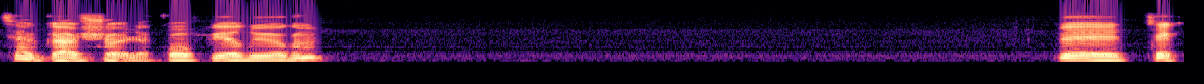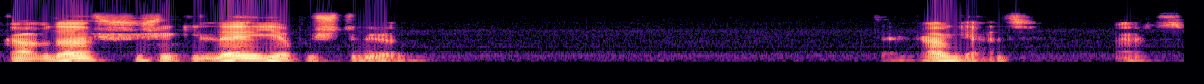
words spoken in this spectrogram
Tekrar şöyle kopyalıyorum. Ve tekrar da şu şekilde yapıştırıyorum. Tekrar geldi. Evet.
